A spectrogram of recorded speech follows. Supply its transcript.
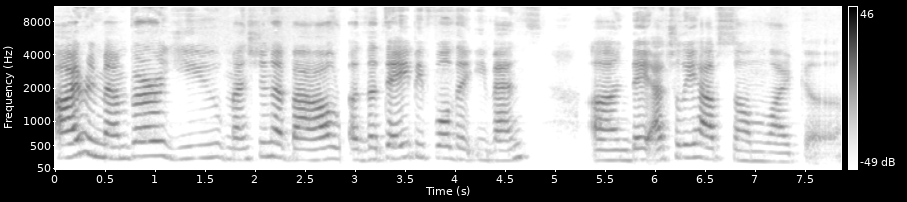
I remember you mentioned about uh, the day before the events. And they actually have some like uh,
